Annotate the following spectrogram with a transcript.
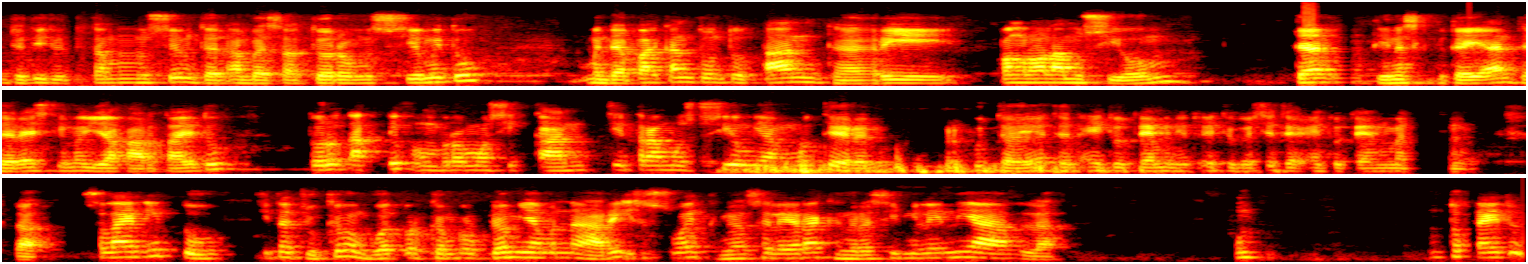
jadi duta museum dan ambasador museum itu mendapatkan tuntutan dari pengelola museum dan dinas kebudayaan daerah istimewa Jakarta itu turut aktif mempromosikan citra museum yang modern, berbudaya dan entertainment itu edukasi dan entertainment. Nah, selain itu, kita juga membuat program-program yang menarik sesuai dengan selera generasi milenial. Lah, untuk saya itu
